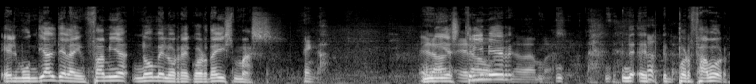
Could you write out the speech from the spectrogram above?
El Mundial de la Infamia no me lo recordéis más. Venga. ni streamer, eh, por favor,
